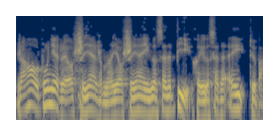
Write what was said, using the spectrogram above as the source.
然后中介者要实现什么呢？要实现一个 set B 和一个 set A，对吧？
